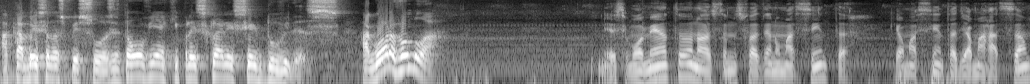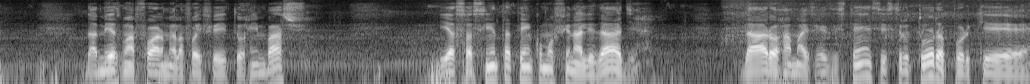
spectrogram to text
a cabeça das pessoas. Então eu vim aqui para esclarecer dúvidas. Agora vamos lá. Nesse momento nós estamos fazendo uma cinta, que é uma cinta de amarração. Da mesma forma ela foi feita aqui embaixo. E essa cinta tem como finalidade dar mais resistência, estrutura, porque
